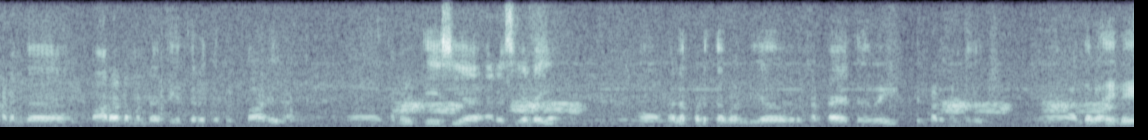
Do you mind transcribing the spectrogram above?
கடந்த பாராளுமன்ற தேர்தலுக்கு பிற்பாடு தமிழ் தேசிய அரசியலை பலப்படுத்த வேண்டிய ஒரு கட்டாய தேவை தென்படுகின்றது அந்த வகையிலே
